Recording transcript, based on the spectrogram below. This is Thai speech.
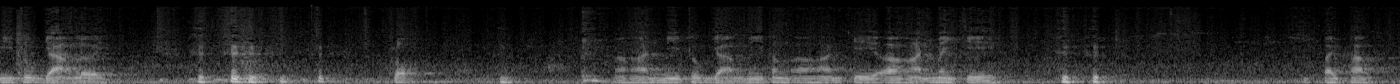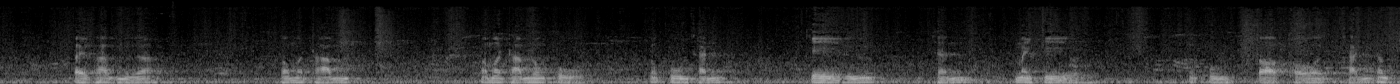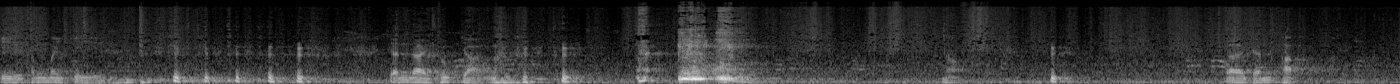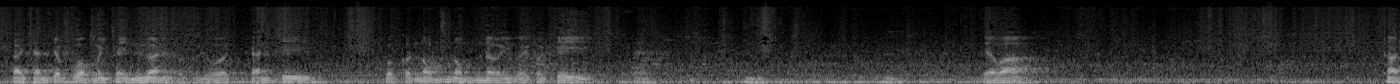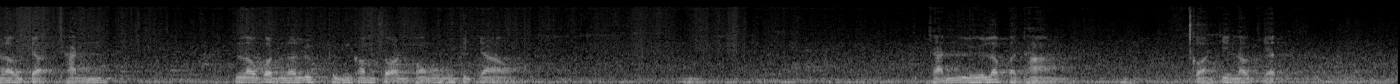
มีทุกอย่างเลย ครบ อาหารมีทุกอย่างมีทั้งอาหารเจอาหารไม่เจ ไปภาค ไปภาคเหนือเขามาถามเขามาถามหลวงปู่หลวงปู่ฉันเจหรือฉันไม่เจ กูตอบเขาว่าฉันทั้งเจทั้งไม่เจฉันได้ทุกอย่างเนาะถ้าฉันผักถ้าฉันจะพวกไม่ใช่เนื้อเนี่ยก็รู้ว่าฉันจีพวกขนมนมเนยไปก็เอออืมอืมแต่ว่า ถ้าเราจะฉัน เราก็ระลึกถึงคำสอนของพระพุทธเจ้า ฉันหรือรับประทาน ก่อนที่เราจะ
